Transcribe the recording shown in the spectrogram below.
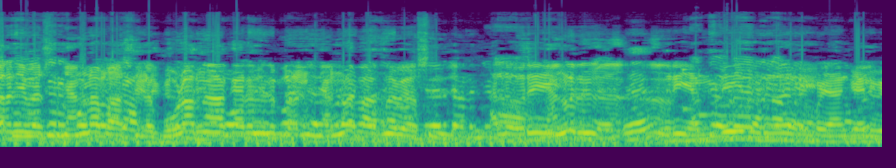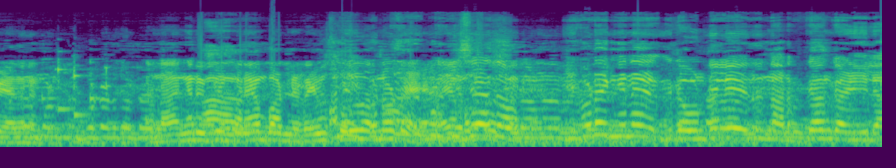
പറഞ്ഞ വേഷം ഞങ്ങളെ ഭാഷയില്ല കൂടെ വന്ന ആൾക്കാരെങ്കിലും പറഞ്ഞു ഞങ്ങളെ പറഞ്ഞ വേഷമില്ല അല്ല ഒരു ഒരു എം പി പറഞ്ഞു പറയുമ്പോൾ ഞങ്ങൾക്ക് അതിൽ വേദന ഉണ്ട്. അങ്ങനെ പറയാൻ പാടില്ല. ഡ്രൈവർ സ്കൂൾ പറഞ്ഞോട്ടെ. ഇവിടെ ഇങ്ങനെ ഗ്രൗണ്ടിൽ ഇത് നടക്കാൻ കഴിയില്ല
